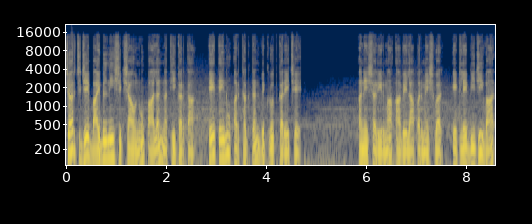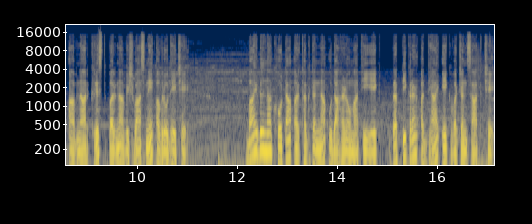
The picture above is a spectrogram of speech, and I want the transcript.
ચર્ચ જે બાઇબલની શિક્ષાઓનું પાલન નથી કરતા, તે તેનું અર્થઘટન વિકૃત કરે છે. અને શરીરમાં આવેલા પરમેશ્વર એટલે બીજી વાર આવનાર ખ્રિસ્ત પરના વિશ્વાસને અવરોધે છે. બાઇબલના ખોટા અર્થઘટનના ઉદાહરણોમાંથી એક, પ્રકટીકરણ અધ્યાય એક વચન સાત છે.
